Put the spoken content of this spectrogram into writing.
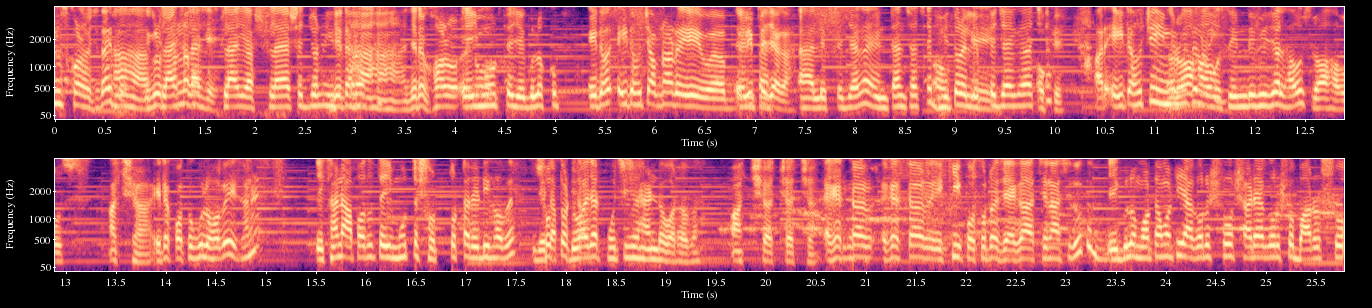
ইউজ করা হচ্ছে তাই তো? হ্যাঁ হ্যাঁ এগুলো ঠান্ডা ফ্লাই থাকে? ফ্লাই ফ্ল্যাশের জন্য যেটা হ্যাঁ হ্যাঁ হ্যাঁ, যেটা ঘর এই মুহূর্তে যেগুলো খুব এইটা এইটা হচ্ছে আপনার এই লিফটের জায়গা। হ্যাঁ লিফটের জায়গা এন্ট্রান্স আছে ভিতরে. লিফটের জায়গা আছে। ওকে আর এইটা হচ্ছে row house individual house row house আচ্ছা এটা কতগুলো হবে এখানে? এখানে আপাতত এই মুহূর্তে সত্তরটা রেডি হবে যেটা 70 টা? দু হাজার পঁচিশে হ্যান্ড ওভার হবে। আচ্ছা আচ্ছা আচ্ছা। এক একটার এক একটার কি কতটা জায়গা আছে না আছে তো এগুলো মোটামুটি এগারোশো সাড়ে এগারোশো বারোশো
